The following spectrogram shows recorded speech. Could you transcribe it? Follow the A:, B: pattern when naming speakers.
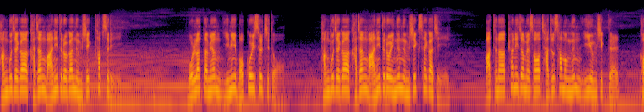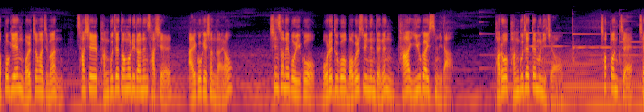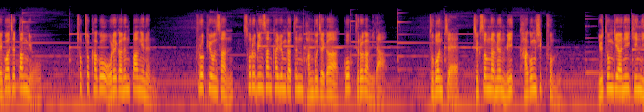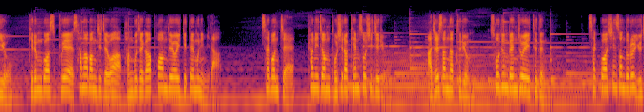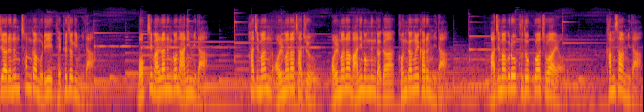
A: 방부제가 가장 많이 들어간 음식 탑3. 몰랐다면 이미 먹고 있을지도. 방부제가 가장 많이 들어있는 음식 3가지. 마트나 편의점에서 자주 사먹는 이 음식들. 겉보기엔 멀쩡하지만 사실 방부제 덩어리라는 사실 알고 계셨나요? 신선해 보이고 오래 두고 먹을 수 있는 데는 다 이유가 있습니다. 바로 방부제 때문이죠. 첫 번째, 제과제 빵류. 촉촉하고 오래가는 빵에는 프로피온산, 소르빈산 칼륨 같은 방부제가 꼭 들어갑니다. 두 번째, 즉석라면 및 가공식품. 유통기한이 긴 이유, 기름과 스프에 산화방지제와 방부제가 포함되어 있기 때문입니다. 세 번째, 편의점 도시락 햄 소시지류. 아질산 나트륨, 소듐 벤조에이트 등 색과 신선도를 유지하려는 첨가물이 대표적입니다. 먹지 말라는 건 아닙니다. 하지만 얼마나 자주, 얼마나 많이 먹는가가 건강을 가릅니다. 마지막으로 구독과 좋아요. 감사합니다.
